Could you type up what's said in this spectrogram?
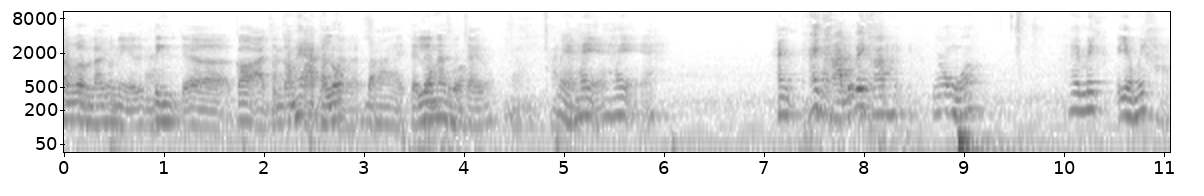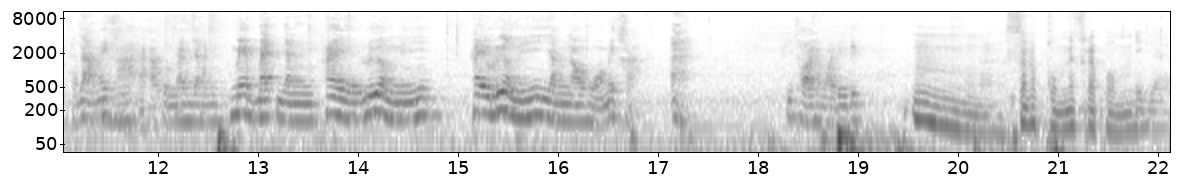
ต้องรวบรัดกว่านี้อ่าติงเอ่อก็อาจจะต้องทำให้อรรถรสแบบใช่แต่เรื่องน่าสนใจว่าอ่าใช่แหมให้ให้ ให้ให้ขาดหรือไม่ขาดเงาหัว ให้ไม่ยังไม่ขาดครับยังไม่ขาดนะครับคุณแม็กยังเมฟแม็กยังให้เรื่องนี้ ให้เรื่องนี้ยังเงาหัวไม่ขาดอะพี่ทอยทำไมดึกดึก อืมสำหรับผมนะครับผม อีกแล้ว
